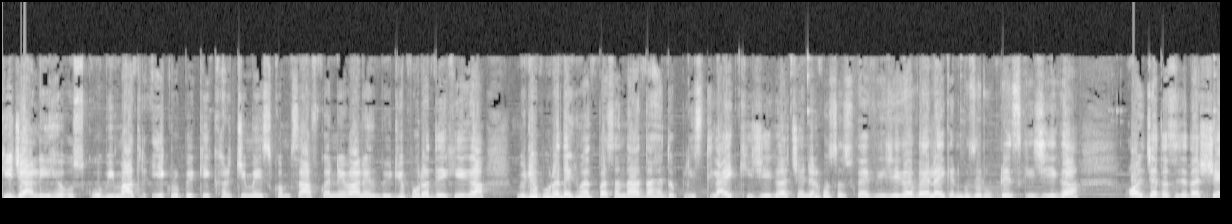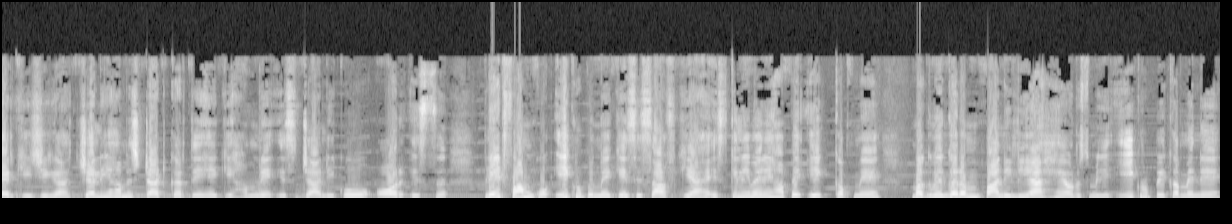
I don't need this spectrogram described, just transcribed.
की जाली है, उसको भी मात्र एक रुपये के खर्चे में इसको हम साफ़ करने वाले हैं। वीडियो पूरा देखिएगा। वीडियो पूरा देखने बाद पसंद आता है तो प्लीज़ लाइक कीजिएगा चैनल को सब्सक्राइब कीजिएगा वेलाइकन को ज़रूर प्रेस कीजिएगा कीजिएगा। और ज़्यादा से ज़्यादा शेयर कीजिएगा। चलिए हम स्टार्ट करते हैं कि हमने इस जाली को और इस प्लेटफॉर्म को एक रुपये में कैसे साफ़ किया है। इसके लिए मैंने यहाँ पे एक कप में मग में गर्म पानी लिया है और उसमें एक रुपये का मैंने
